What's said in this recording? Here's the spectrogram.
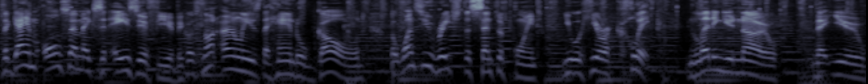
The game also makes it easier for you because not only is the handle gold, but once you reach the center point, you will hear a click, letting you know that you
